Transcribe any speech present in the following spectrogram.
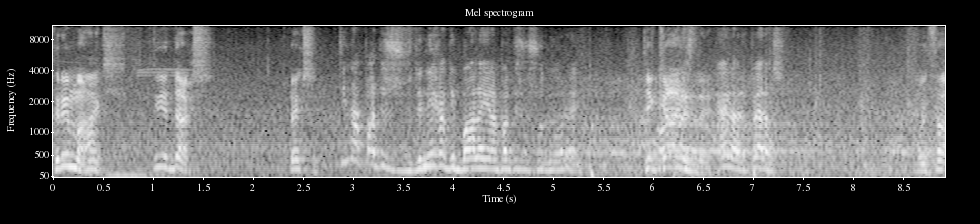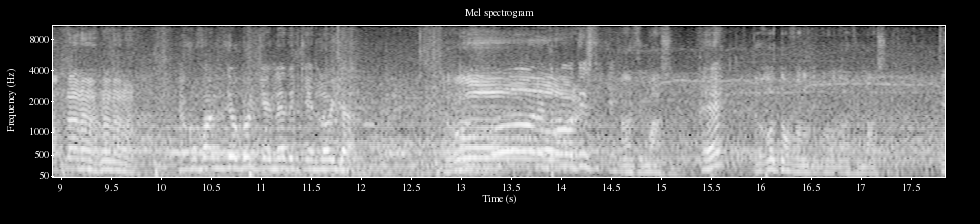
Κρίμα. Εντάξει. Τι εντάξει. Παίξε. Τι να πατήσω σου, την είχα την μπάλα για να πατήσω σουτ μου ρε. Τι κάνεις, ρε. Έλα ρε, πέρασε. Βοηθάω. Να, να, να, να. να. Έχω βάλει δύο γκολ και λέτε και λόγια. Ω, Ωραία, τραυματίστηκε. Αν θυμάσαι. Ε, Εγώ το έβαλα το πρώτο, αν θυμάσαι. Και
